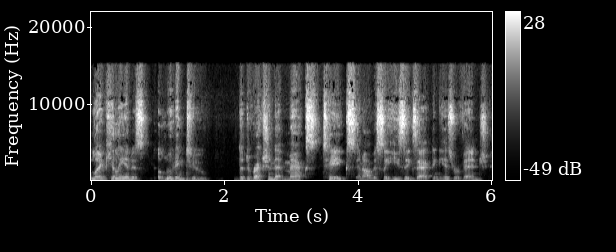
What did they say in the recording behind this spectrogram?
like Killian is alluding to, the direction that Max takes, and obviously he's exacting his revenge.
